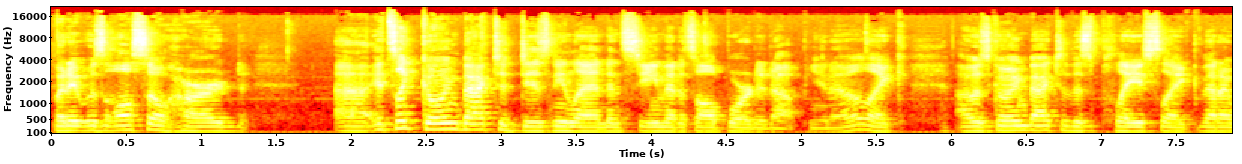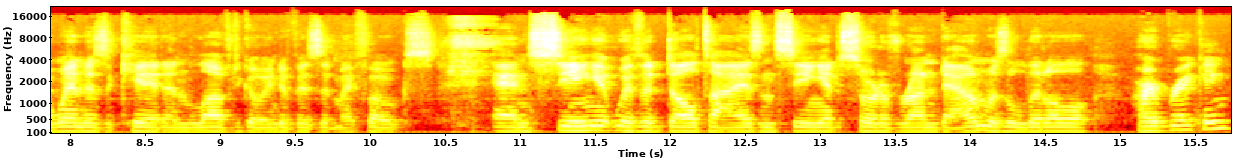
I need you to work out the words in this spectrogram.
but it was also hard. Uh, it's like going back to Disneyland and seeing that it's all boarded up, you know? Like, I was going back to this place, like, that I went as a kid and loved going to visit my folks, and seeing it with adult eyes and seeing it sort of run down was a little heartbreaking.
